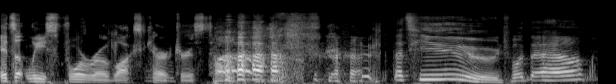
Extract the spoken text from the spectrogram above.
It's at least four Roblox characters tall. That's huge. What the hell?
